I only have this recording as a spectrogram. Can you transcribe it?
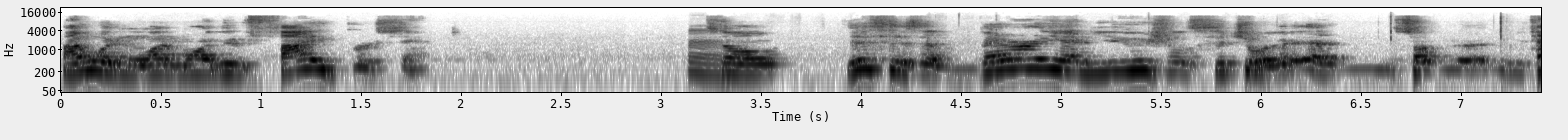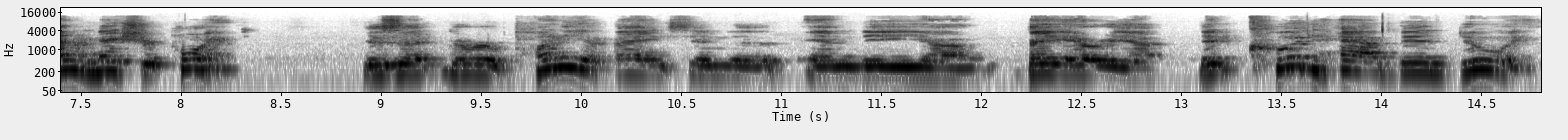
I wouldn't want more than 5%. Hmm. So this is a very unusual situation. Uh, so uh, it kind of makes your point is that there are plenty of banks in the in the uh, Bay Area that could have been doing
